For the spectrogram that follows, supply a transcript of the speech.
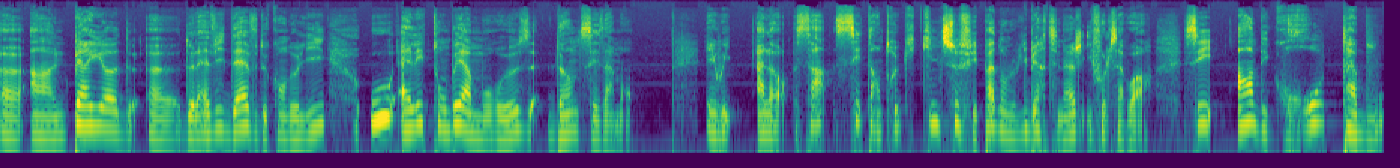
euh, une période euh, de la vie d'Ève de Candoli où elle est tombée amoureuse d'un de ses amants. Et oui, alors ça c'est un truc qui ne se fait pas dans le libertinage, il faut le savoir. C'est un des gros tabous.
